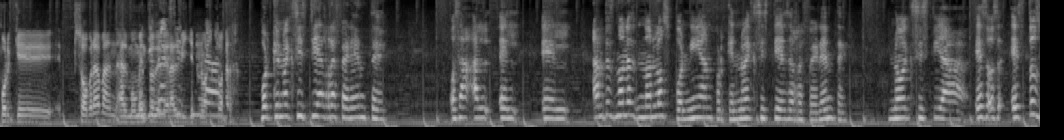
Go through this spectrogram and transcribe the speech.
porque sobraban al momento Porque de no ver al villano existía. actuar. porque no existía el referente. O sea, al, el, el, antes no, no los ponían porque no existía ese referente. No existía eso. o sea, estos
